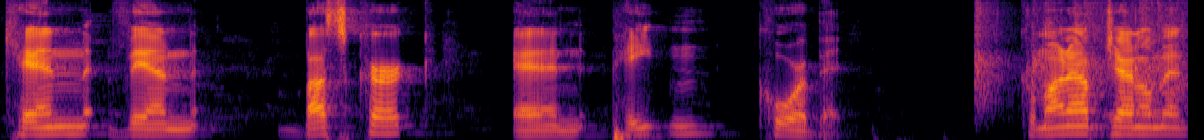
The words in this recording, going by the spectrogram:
Ken Van Buskirk and Peyton Corbett. Come on up, gentlemen.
